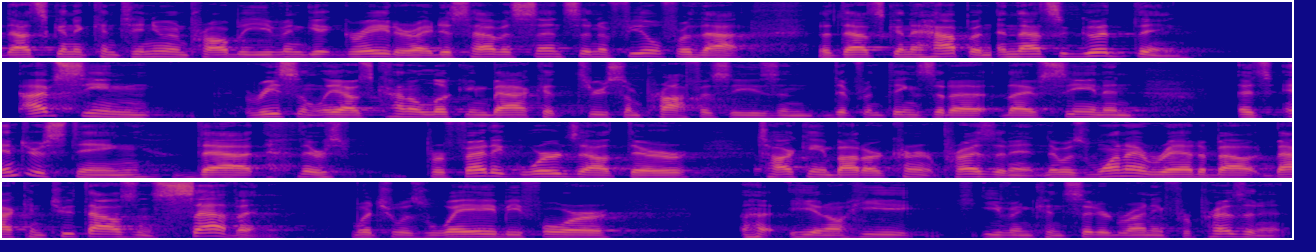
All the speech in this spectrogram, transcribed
That's going to continue and probably even get greater. I just have a sense and a feel for that, that that's going to happen. And that's a good thing. I've seen recently, I was kind of looking back at through some prophecies and different things that, I, that I've seen. And it's interesting that there's prophetic words out there talking about our current president. There was one I read about back in 2007, which was way before uh, you know, he even considered running for president.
